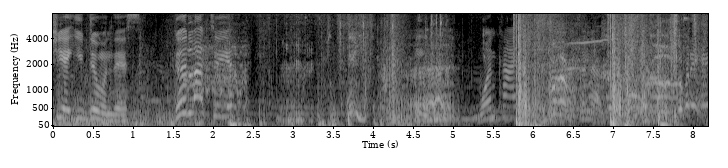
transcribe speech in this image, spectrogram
Appreciate you doing this. Good luck to you. One kind of another.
